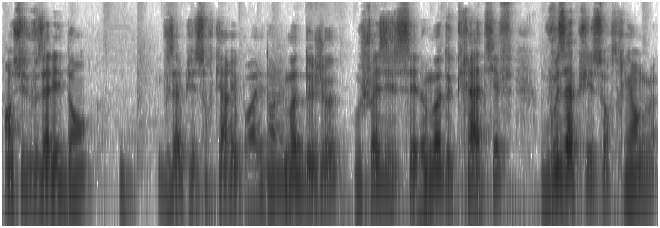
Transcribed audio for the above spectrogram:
ensuite vous allez dans vous appuyez sur carré pour aller dans les modes de jeu, vous choisissez le mode créatif, vous appuyez sur triangle,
